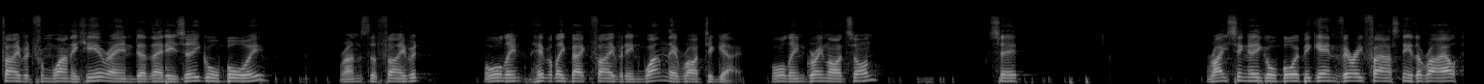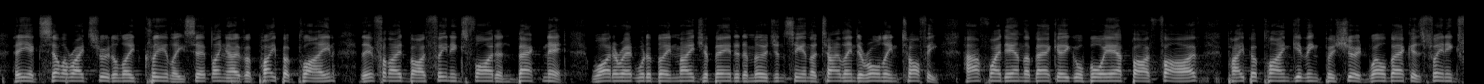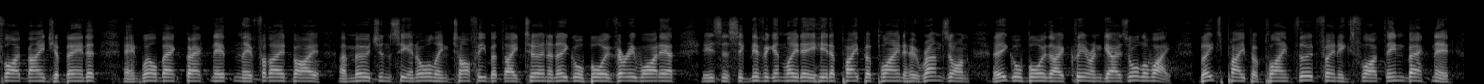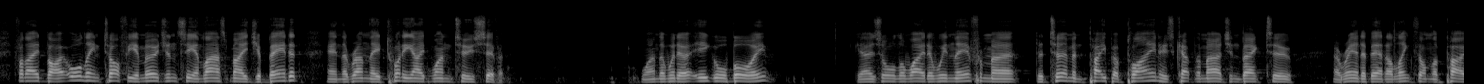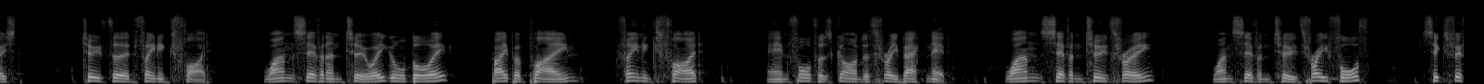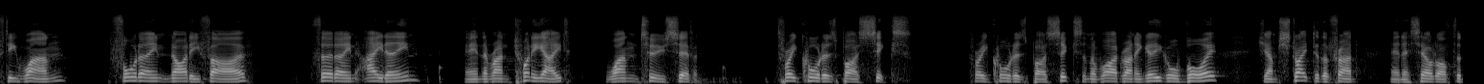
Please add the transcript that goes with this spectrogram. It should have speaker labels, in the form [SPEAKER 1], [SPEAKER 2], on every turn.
[SPEAKER 1] favourite from one here, and uh, that is Eagle Boy. Runs the favourite. All in, heavily back favourite in one. They're right to go. All in, green lights on. Set. Racing Eagle Boy began very fast near the rail. He accelerates through to lead clearly, settling over Paper Plane. They're followed by Phoenix Flight and Back Net. Wider out would have been Major Bandit Emergency and the tail end are all in Toffee. Halfway down the back, Eagle Boy out by five. Paper Plane giving pursuit. Well back is Phoenix Flight, Major Bandit, and well back Back Net, and they're followed by Emergency and all in Toffee, but they turn and Eagle Boy very wide out is a significant leader here to Paper Plane who runs on. Eagle Boy though clear and goes all the way. Beats Paper Plane plane, third Phoenix flight, then back net, followed by All In Toffee Emergency and last Major Bandit, and the run there 28-127. Won the winner, Eagle Boy. Goes all the way to win there from a determined paper plane who's cut the margin back to around about a length on the post. Two third Phoenix flight. One, seven and two. Eagle Boy, paper plane, Phoenix flight, and fourth has gone to three back net. One, seven, two, three. 172. Three fourth, 651, 1495, 1318, and the run 28, 127. Three quarters by six. Three quarters by six, and the wide running Eagle Boy jumps straight to the front and has held off the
